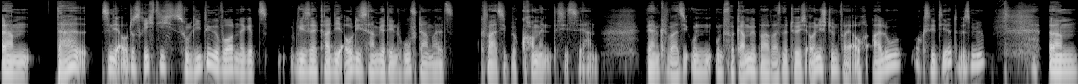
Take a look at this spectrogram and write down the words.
Ähm, da sind die Autos richtig solide geworden. Da gibt's, wie gesagt, gerade die Audis haben ja den Ruf damals quasi bekommen. Sie wären, wären quasi un, unvergammelbar, was natürlich auch nicht stimmt, weil auch Alu oxidiert, wissen wir. Ähm,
